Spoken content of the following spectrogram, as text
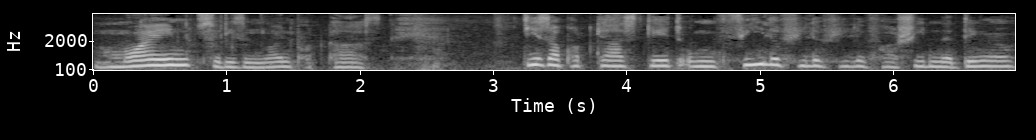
Moin zu diesem neuen Podcast. Dieser Podcast geht um viele, viele, viele verschiedene Dinge.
